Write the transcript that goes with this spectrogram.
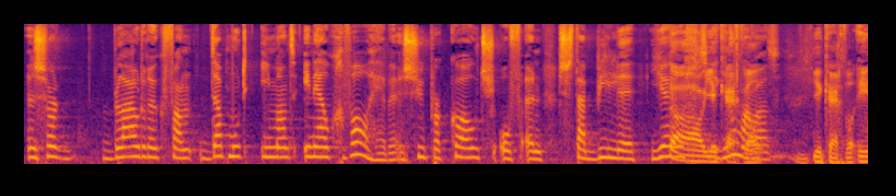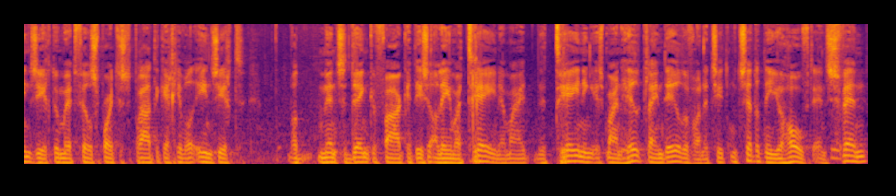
een soort blauwdruk van... dat moet iemand in elk geval hebben. Een supercoach of een stabiele jeugd. Nou, je ik noem krijgt, maar wel, wat. je krijgt wel inzicht. Door met veel sporters te praten krijg je wel inzicht wat mensen denken vaak, het is alleen maar trainen. Maar de training is maar een heel klein deel ervan. Het zit ontzettend in je hoofd. En Sven,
